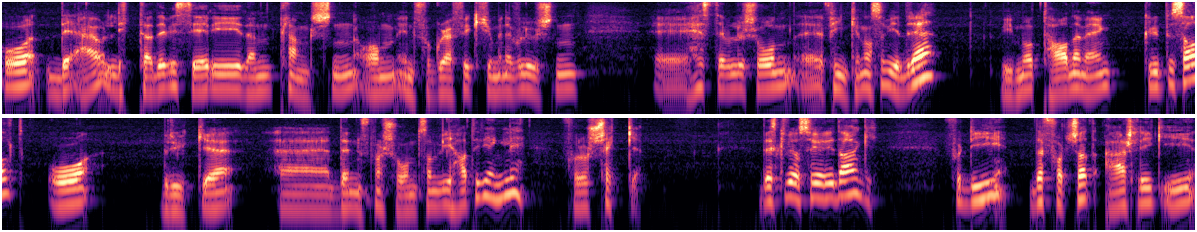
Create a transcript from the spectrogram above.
Og det er jo litt av det vi ser i den plansjen om infographic human evolution, eh, hesteevolusjon, eh, finken osv. Vi må ta det med en klype salt og bruke eh, den informasjonen som vi har tilgjengelig, for å sjekke. Det skal vi også gjøre i dag, fordi det fortsatt er slik i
